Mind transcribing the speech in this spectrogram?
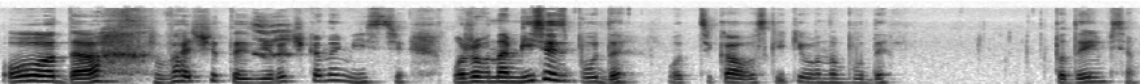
О, да, бачите, зірочка на місці. Може, вона місяць буде? От цікаво, скільки вона буде. Подивимося.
